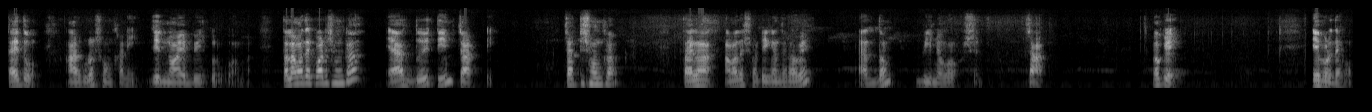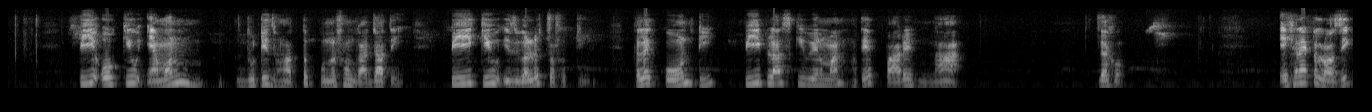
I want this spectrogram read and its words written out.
তাই তো? আর কোনো সংখ্যা নেই, যে নয় বের করব আমরা। তাহলে আমাদের কয়টি সংখ্যা? এক, দুই, তিন, চারটি। চারটি সংখ্যা। তাহলে আমাদের সঠিক অ্যান্সার হবে একদম বি নম্বর অপশন চার। ওকে এরপরে দেখো পি ও কিউ এমন দুটি ধনাত্মক পূর্ণ সংখ্যা যাতে পি কিউ টু চৌষট্টি। তাহলে কোনটি পি প্লাস কিউ এর মান হতে পারে না? দেখো, এখানে একটা লজিক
